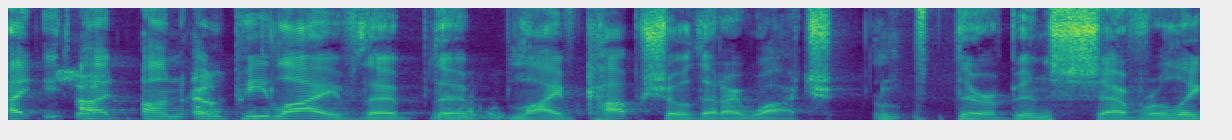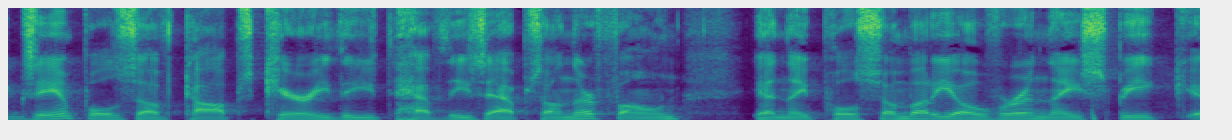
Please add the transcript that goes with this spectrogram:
I, I, on OP Live, the the live cop show that I watch, there have been several examples of cops carry the have these apps on their phone, and they pull somebody over and they speak, uh,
